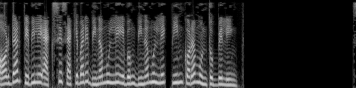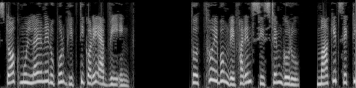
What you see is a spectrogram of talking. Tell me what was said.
অর্ডার টেবিলে অ্যাক্সেস একেবারে বিনামূল্যে এবং বিনামূল্যে পিন করা মন্তব্যে লিঙ্ক। স্টক মূল্যায়নের উপর ভিত্তি করে অ্যাবভি ইঙ্ক। তথ্য এবং রেফারেন্স সিস্টেম গরু, মার্কেটস একটি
